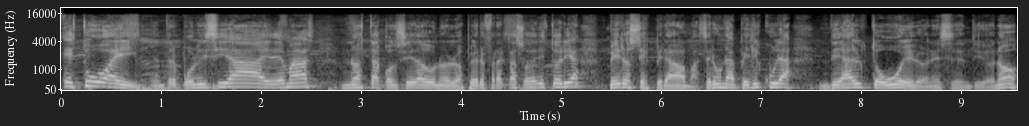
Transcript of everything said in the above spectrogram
estuvo ahí, entre publicidad y demás. No está considerado uno de los peores fracasos de la historia, pero se esperaba más. Era una película de alto vuelo en ese sentido, ¿no?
